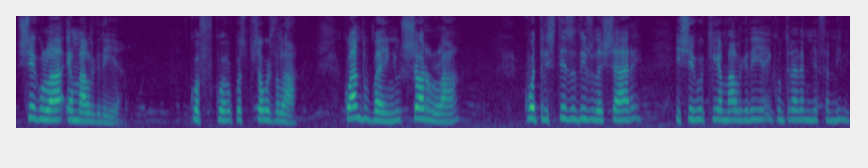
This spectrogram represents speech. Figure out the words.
Chego lá, é uma alegria. Com, a, com, a, com as pessoas de lá. Quando venho, choro lá, com a tristeza de os deixarem, e chego aqui, é uma alegria encontrar a minha família.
